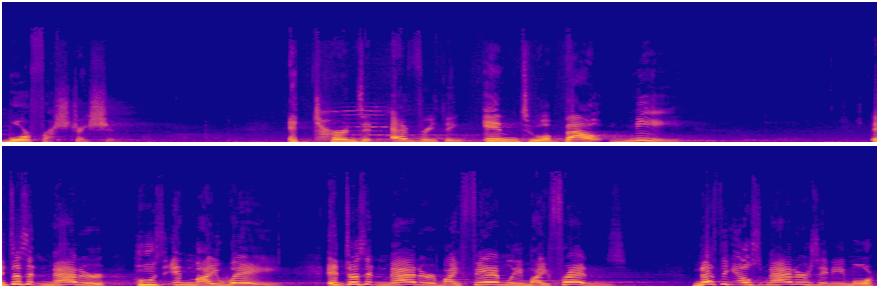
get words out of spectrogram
more frustration. It turns it everything into about me. It doesn't matter who's in my way. It doesn't matter my family, my friends. Nothing else matters anymore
